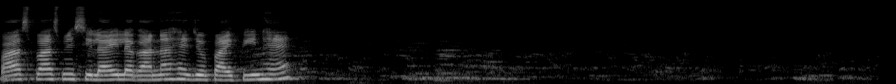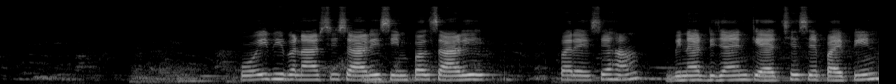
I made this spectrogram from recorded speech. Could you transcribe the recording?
पास पास में सिलाई लगाना है जो पाइपिंग है। कोई भी बनारसी साड़ी, सिंपल साड़ी पर ऐसे हम बिना डिज़ाइन के अच्छे से पाइपिंग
